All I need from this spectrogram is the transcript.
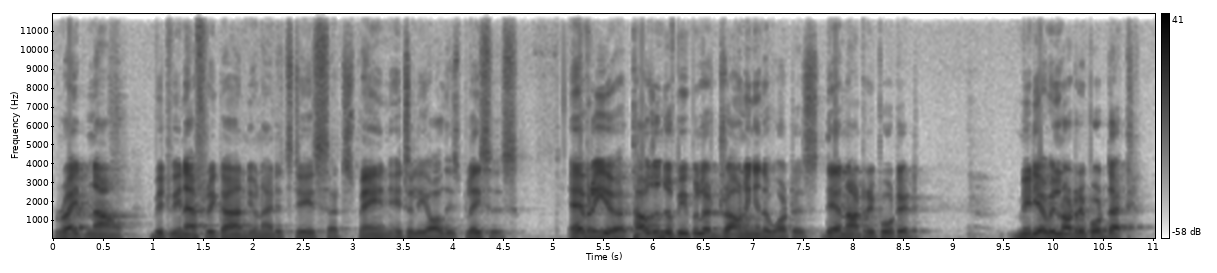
Right now, between Africa and United States, at Spain, Italy, all these places, every year thousands of people are drowning in the waters, they are not reported. Media will not report that.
